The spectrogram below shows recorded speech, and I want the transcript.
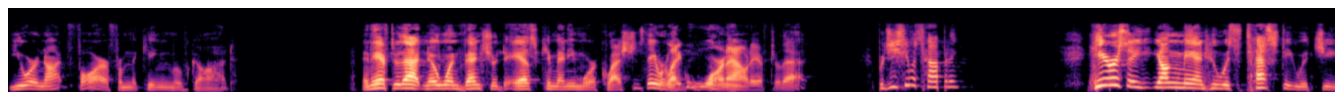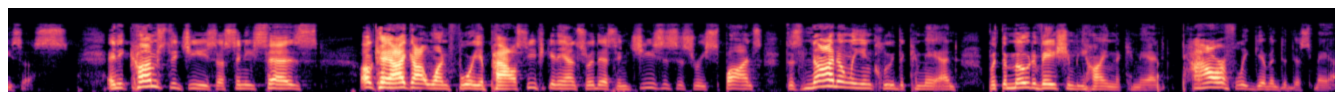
You are not far from the kingdom of God. And after that, no one ventured to ask him any more questions. They were like worn out after that. But do you see what's happening? Here's a young man who was testy with Jesus. And he comes to Jesus and he says, Okay, I got one for you, pal. See if you can answer this. And Jesus' response does not only include the command, but the motivation behind the command, powerfully given to this man.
